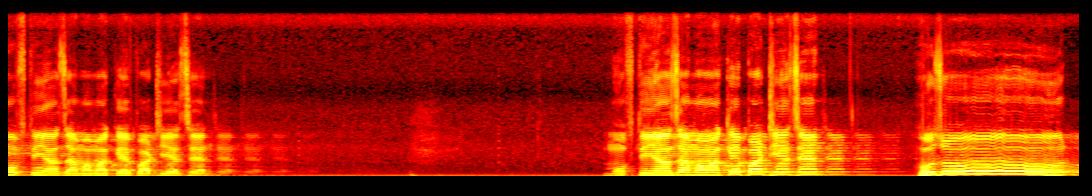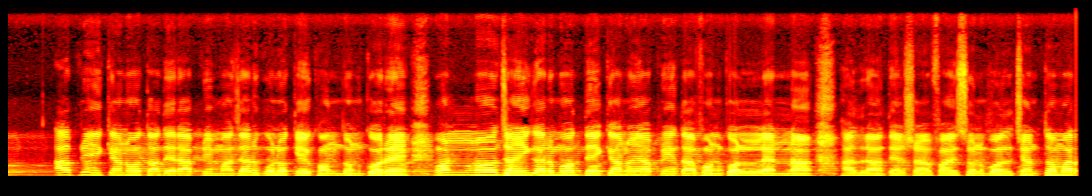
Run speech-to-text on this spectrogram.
মুফতি আজম আমাকে পাঠিয়েছেন। মুফতি আজম আমাকে পাঠিয়েছেন। হুজুর আপনি কেন তাদের আপনি মাজারগুলোকে খন্দন করে অন্য জায়গার মধ্যে কেন আপনি দাফন করলেন না? হাজরাতে সাফাইসুল বলছেন, তোমার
